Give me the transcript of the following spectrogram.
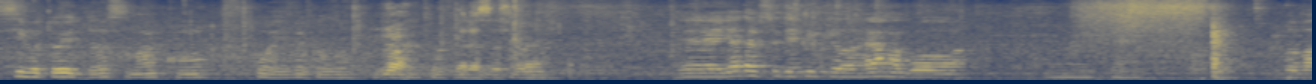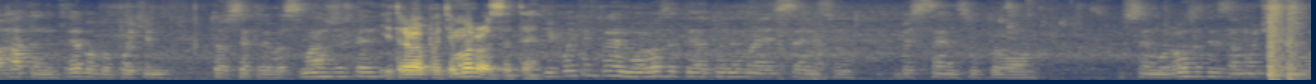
всі готують до смаку. Ой, випало. Ну, зараз звичайно. Е, Я дав сюди пів кілограма, бо, м, це, бо багато не треба, бо потім то все треба смажити. І треба потім морозити. І потім треба морозити, а то немає сенсу. Без сенсу то все морозити, замочуємо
